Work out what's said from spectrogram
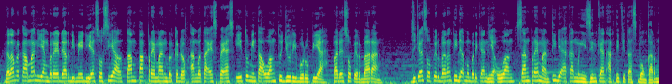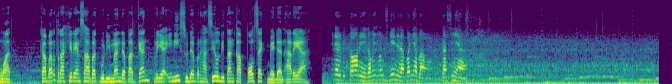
Dalam rekaman yang beredar di media sosial, tampak preman berkedok anggota SPSI itu minta uang Rp7.000 pada sopir barang. Jika sopir barang tidak memberikannya uang, sang preman tidak akan mengizinkan aktivitas bongkar muat. Kabar terakhir yang sahabat Budiman dapatkan, pria ini sudah berhasil ditangkap Polsek Medan Area. Ini dari Victory, kami cuma segini dapatnya bang, kasihnya.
